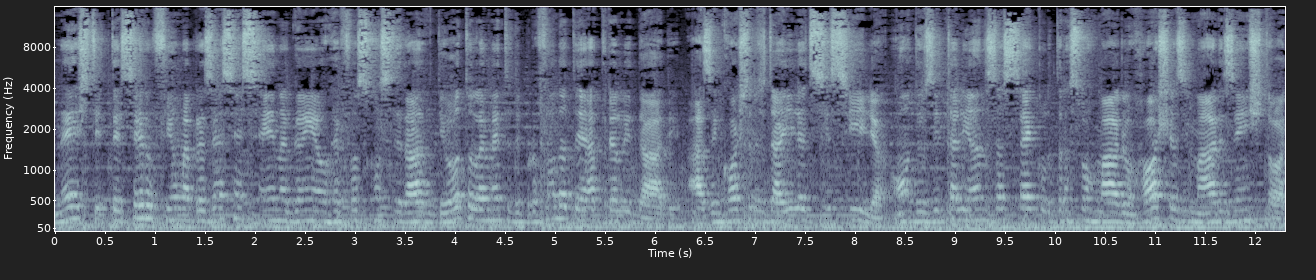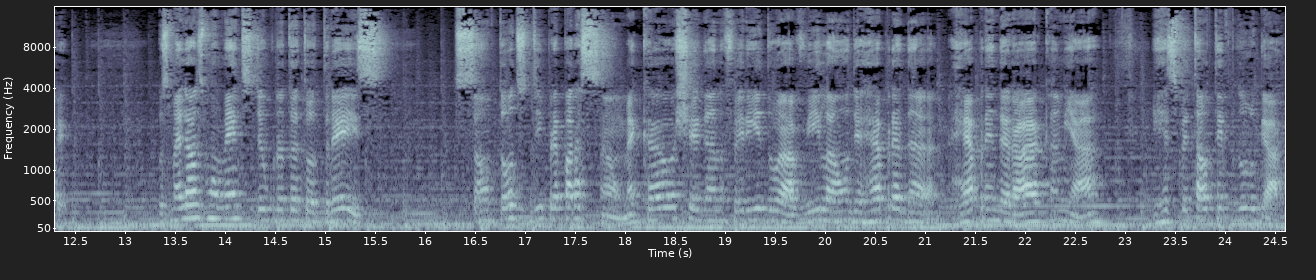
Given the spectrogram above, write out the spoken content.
Neste terceiro filme, a presença em cena ganha o reforço considerado de outro elemento de profunda teatralidade, as encostas da ilha de Sicília, onde os italianos há séculos transformaram rochas e mares em história. Os melhores momentos de O Protetor 3 são todos de preparação. Macau chegando ferido à vila onde reaprenderá a caminhar e respeitar o tempo do lugar.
